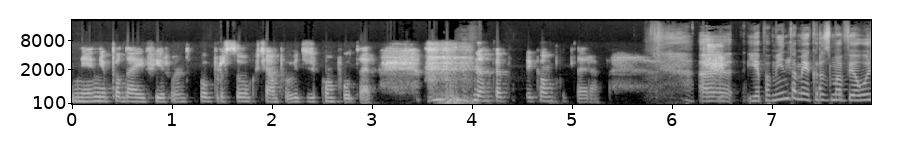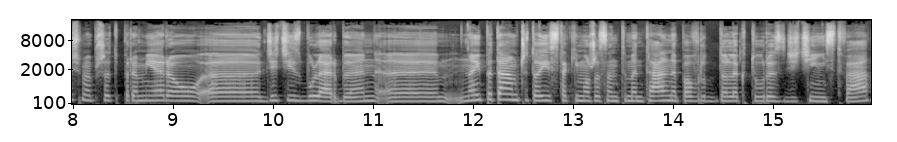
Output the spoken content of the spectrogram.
nie, nie podaję firmy, to po prostu chciałam powiedzieć komputer, na tapecie komputera. E, Ja pamiętam, jak rozmawiałyśmy przed premierą e, Dzieci z Bullerbyn, e, no i pytałam, czy to jest taki może sentymentalny powrót do lektury z dzieciństwa.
